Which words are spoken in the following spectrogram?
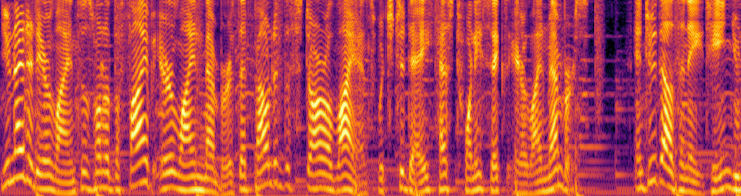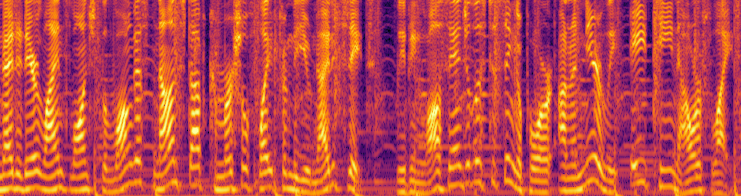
United Airlines was one of the five airline members that founded the Star Alliance, which today has 26 airline members. In 2018, United Airlines launched the longest nonstop commercial flight from the United States, leaving Los Angeles to Singapore on a nearly 18 hour flight.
